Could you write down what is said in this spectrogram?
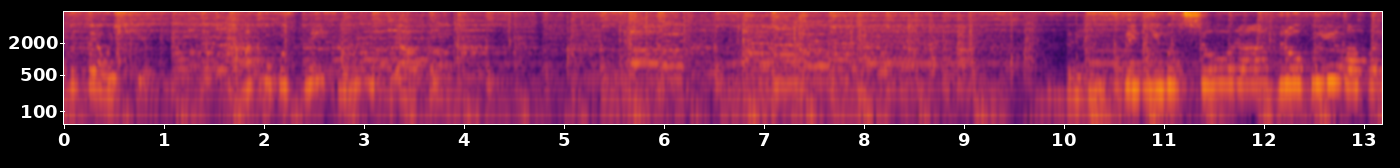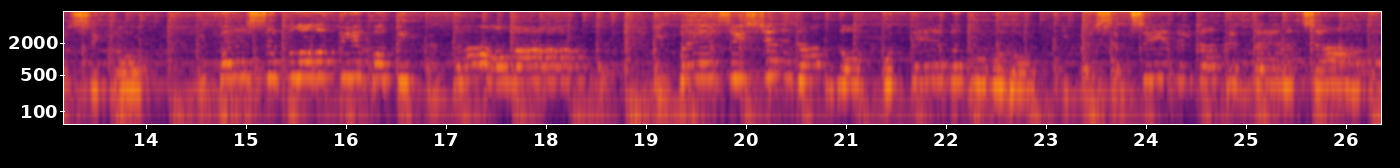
веселощі. Нас випускний сьогодні свято. Здається, ніби вчора зробила перший крок, і перше слово тихо ти сказала, і перший ще недавно у тебе був урок, і перша вчителька тебе навчала.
